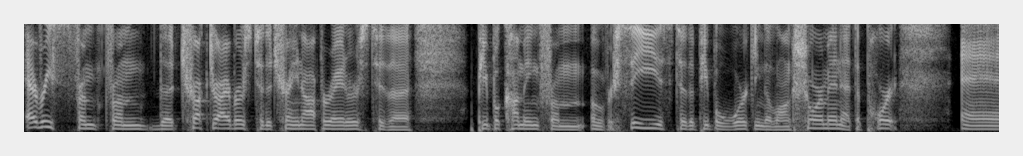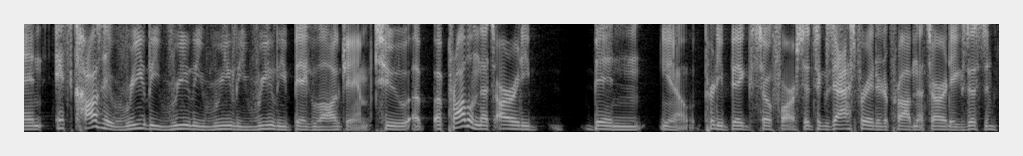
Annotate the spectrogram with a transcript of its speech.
every from from the truck drivers to the train operators to the people coming from overseas to the people working the longshoremen at the port, and it's caused a really, really, really, really big logjam to a, a problem that's already been, you know, pretty big so far. So it's exasperated a problem that's already existed.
